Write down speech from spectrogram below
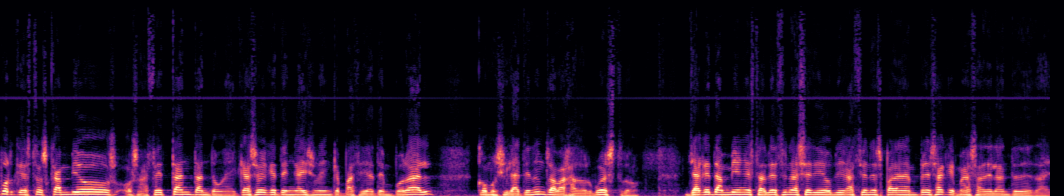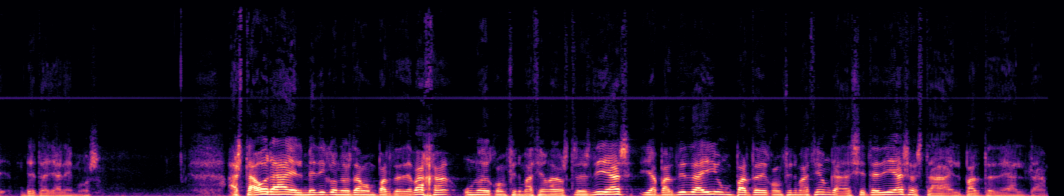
porque estos cambios os afectan tanto en el caso de que tengáis una incapacidad temporal como si la tiene un trabajador vuestro, ya que también establece una serie de obligaciones para la empresa que más adelante detallaremos. Hasta ahora el médico nos daba un parte de baja, uno de confirmación a los tres días y a partir de ahí un parte de confirmación cada siete días hasta el parte de alta.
